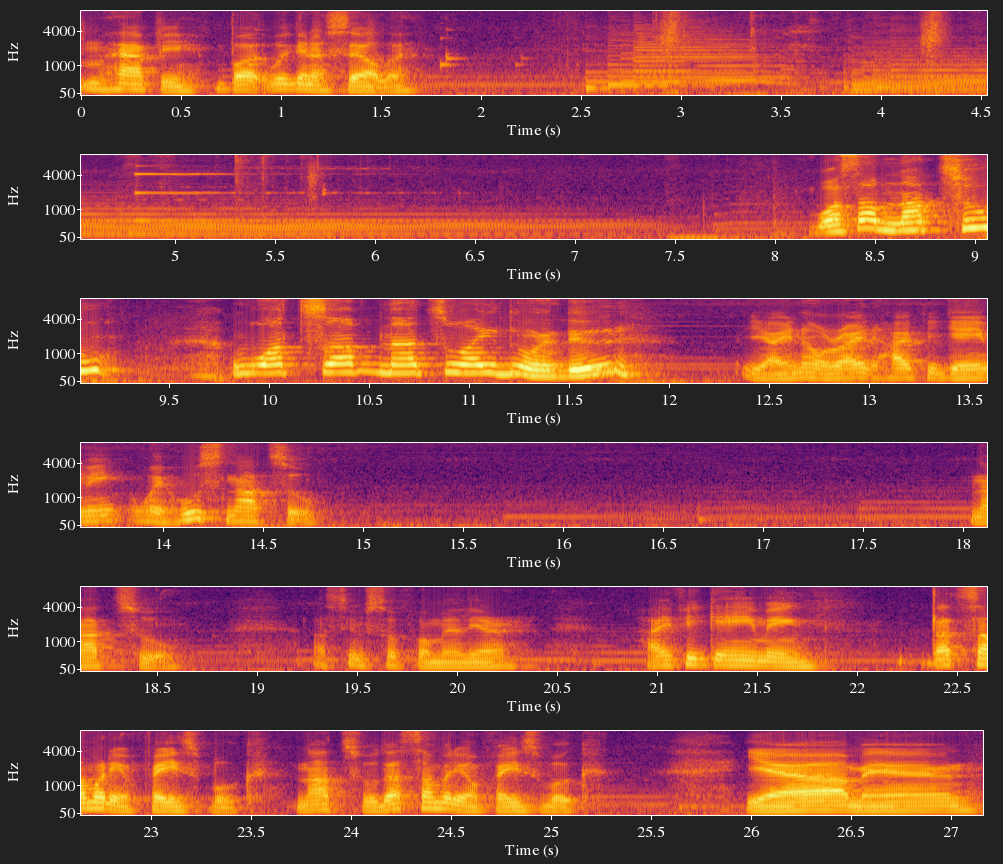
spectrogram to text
I'm happy, but we're gonna sell it. What's up, Natsu? What's up, Natsu? How you doing, dude? Yeah, I know, right? Hyphy Gaming. Wait, who's Natsu? Natsu. That seems so familiar. Hyphy Gaming. That's somebody on Facebook. Natsu. That's somebody on Facebook. Yeah, man.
